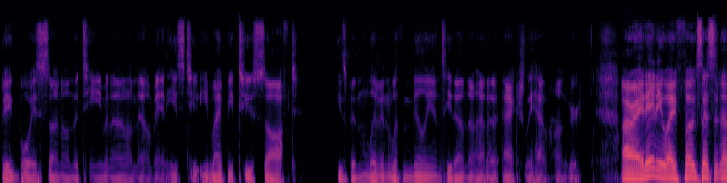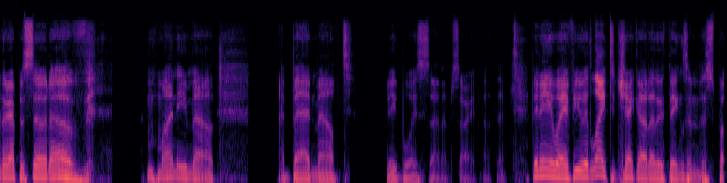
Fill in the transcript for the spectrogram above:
Big Boy's son on the team, and I don't know, man. He's too. He might be too soft. He's been living with millions. He don't know how to actually have hunger. All right. Anyway, folks, that's another episode of Money Mouth. I badmouthed Big Boy's son. I'm sorry about that. But anyway, if you would like to check out other things under the Sp-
